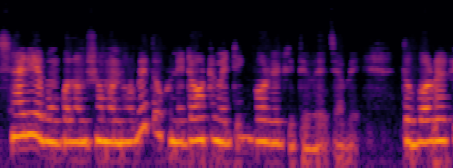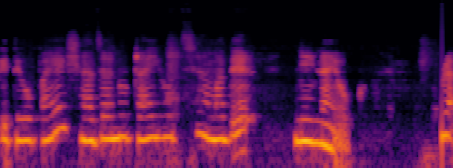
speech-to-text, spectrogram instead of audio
সারি এবং কলাম সমান হবে, তখন এটা অটোমেটিক বর্গাকৃতি হয়ে যাবে। তো বর্গাকৃতি উপায়ে সাজানোটাই হচ্ছে আমাদের নির্ণায়ক। আমরা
